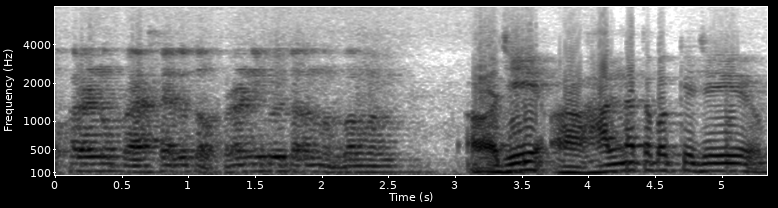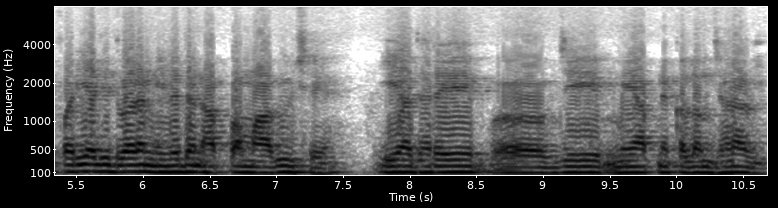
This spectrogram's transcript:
અપહરણનો પ્રયાસ થયો તો અપહરણની કોઈ કલમ નોંધવામાં આવી? જે હાલના તબક્કે જે ફરિયાદી દ્વારા નિવેદન આપવામાં આવ્યું છે એ આધારે જે મેં આપને કલમ જણાવી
